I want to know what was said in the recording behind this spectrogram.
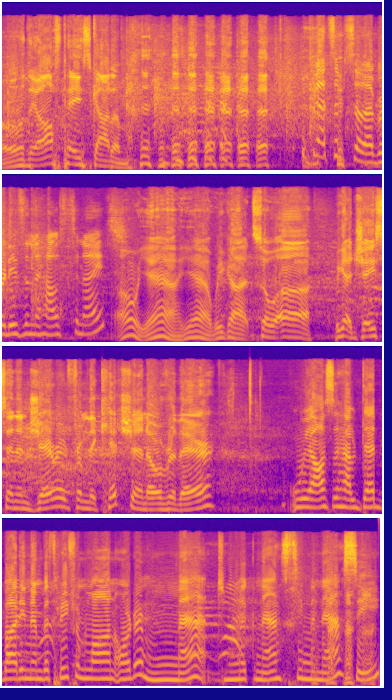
Oh, the off pace got him. We've got some celebrities in the house tonight. oh yeah, yeah. We got so uh we got Jason and Jared from the kitchen over there. We also have dead body number three from Law and Order, Matt McNasty Manassi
